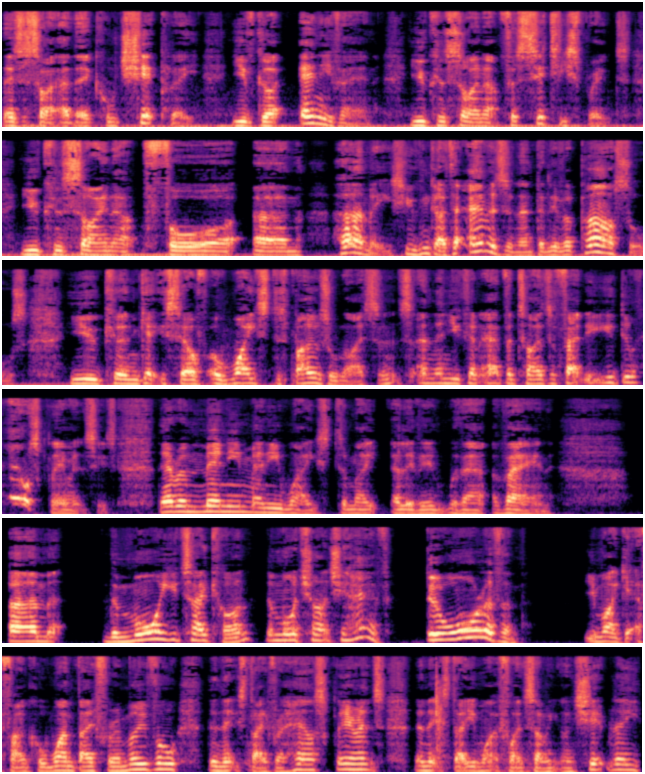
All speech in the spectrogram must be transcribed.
There's a site out there called Shiply. You've got Anyvan. You can sign up for City Sprint. You can sign up for um, Hermes. You can go to Amazon and deliver parcels. You can get yourself a waste disposal license and then you can advertise the fact that you do house clearances. There are many, many ways to make a living without a van. Um, the more you take on, the more chance you have. Do all of them. You might get a phone call one day for removal, the next day for a house clearance, the next day you might find something on Shiply,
